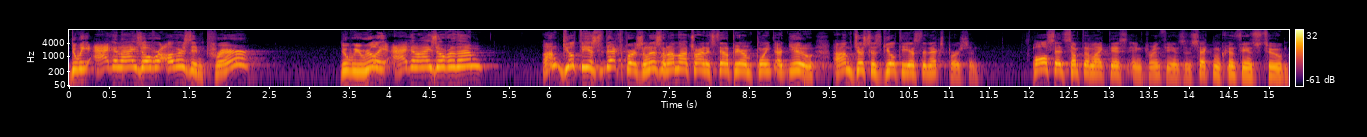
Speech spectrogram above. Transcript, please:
Do we agonize over others in prayer? Do we really agonize over them? I'm guilty as the next person. Listen, I'm not trying to stand up here and point at you. I'm just as guilty as the next person. Paul said something like this in Corinthians, in 2 Corinthians 2,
